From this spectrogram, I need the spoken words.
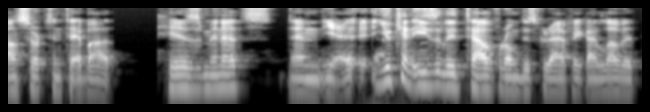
uncertainty about his minutes. And yeah, you can easily tell from this graphic. I love it.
